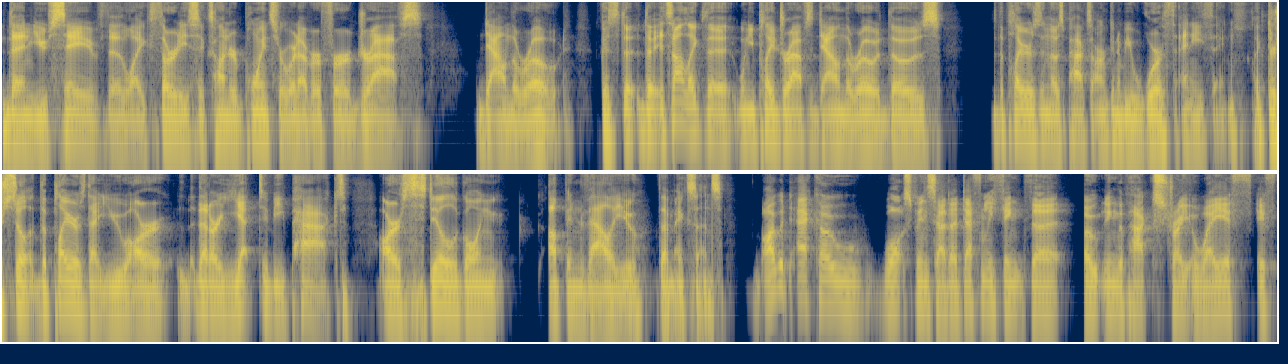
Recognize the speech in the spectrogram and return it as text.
then you save the like 3600 points or whatever for drafts down the road because the, the it's not like the when you play drafts down the road those the players in those packs aren't going to be worth anything like there's still the players that you are that are yet to be packed are still going up in value that makes sense I would echo what's been said. I definitely think that opening the pack straight away, if if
